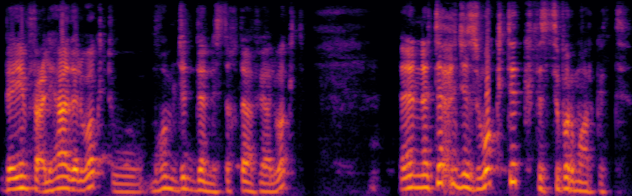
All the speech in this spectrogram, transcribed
بينفع لهذا الوقت ومهم جدا الاستخدام في هالوقت إن تحجز وقتك في السوبر ماركت.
